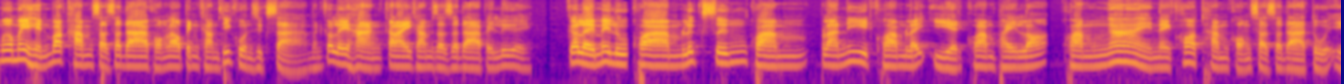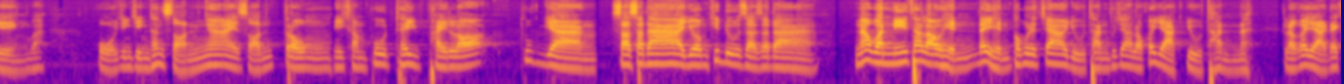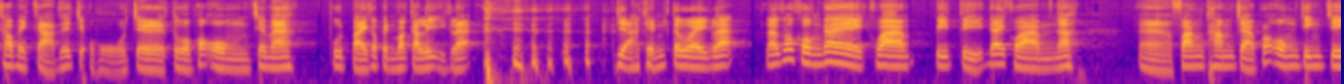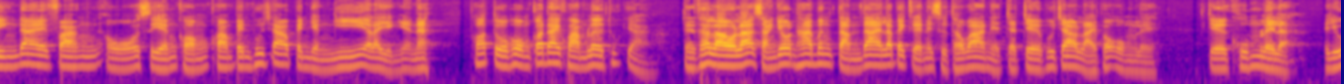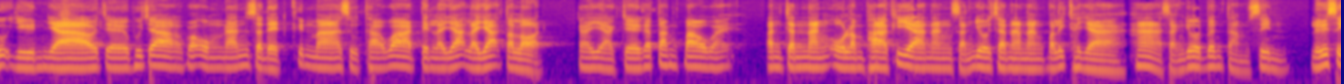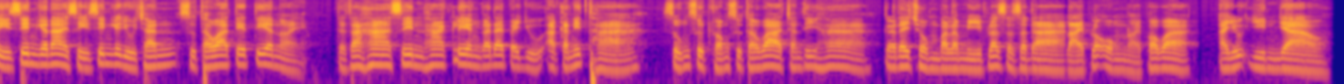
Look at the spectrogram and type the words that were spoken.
เมื่อไม่เห็นว่าคำศาสดาของเราเป็นคำที่ควรศึกษา มันก็เลยห่างไกลคำศาสดาไปเรื่อย ก็เลยไม่รู้ความลึกซึ้ง ความปราณีต ความละเอียด ความไพเราะ ความง่ายในข้อธรรมของศาสดาตัวเองว่า โอ้จริง ๆ ท่านสอนง่าย สอนตรง มีคำพูดที่ไพเราะทุกอย่างศาสดาโยมคิดดูศาสดา ณวันนี้ถ้าเราเห็นได้เห็นพระพุทธเจ้าอยู่ทันพระเจ้าเราก็อยากอยู่ทันนะเราก็อยากได้เข้าไปกราบได้เจอโอ้โหเจอตัวพระองค์ใช่ไหม พูดไปก็เป็นวักกะลิอีกแล้ว อยากเห็นตัวอีกแล้วเราก็คงได้ความปิติได้ความนะฟังธรรมจากพระองค์จริง ๆ ได้ฟังโอ้เสียงของความเป็นผู้เจ้าเป็นอย่างนี้อะไรอย่างเงี้ยนะเพราะตัวพระองค์ก็ได้ความเลิศทุกอย่าง แต่ถ้าเราละสังโยชน์ห้าเบื้องต่ำได้แล้วไปเกิดในสุทธวาสเนี่ยจะเจอผู้เจ้าหลายพระองค์เลย เจอคุ้มเลยล่ะ อายุยืนยาวเจอผู้เจ้าพระองค์นั้นเสด็จขึ้นมาสุทธาวาสเป็นระยะระยะตลอด ใครอยากเจอก็ตั้งเป้าไว้ ปัญจนังโอลัมพาขิยานังสัญโยชนานังปริคยาห้าสังโยชน์เบื้องต่ำสิ้น หรือสี่สิ้นก็ได้สี่สิ้นก็อยู่ชั้นสุทวาเตี้ยๆหน่อย แต่ถ้าห้าสิ้นห้าเกลี้ยงก็ได้ไปอยู่อกนิฐาสูงสุดของสุทวาชั้นที่ 5 ก็ได้ชมบารมีพระศาสดาหลายพระองค์หน่อยเพราะว่าอายุยืนยาว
